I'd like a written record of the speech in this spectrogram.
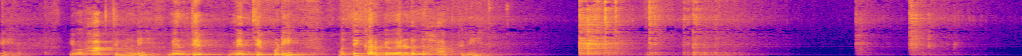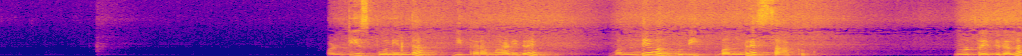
ಓಕೆ ಇವಾಗ ಹಾಕ್ತೀನಿ ನೋಡಿ. ಮೆಂತೆ ಮೆಂತೆ ಪುಡಿ ಮತ್ತು ಕರಿಬೇವು ಎರಡನ್ನು ಹಾಕ್ತೀನಿ. ಒನ್ ಟೀ ಸ್ಪೂನಿಂದ ಈ ಥರ ಮಾಡಿದರೆ ಒಂದೇ ಒಂದು ಕುದಿ ಬಂದರೆ ಸಾಕು. ನೋಡ್ತಾ ಇದ್ದೀರಲ್ಲ?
